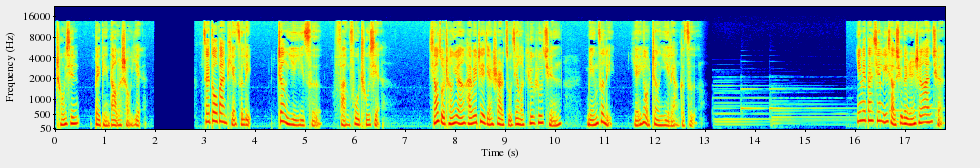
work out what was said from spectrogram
重新被顶到了首页。在豆瓣帖子里。正义一词反复出现，小组成员还为这件事儿组建了 QQ 群，名字里也有“正义”两个字。因为担心李小旭的人身安全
